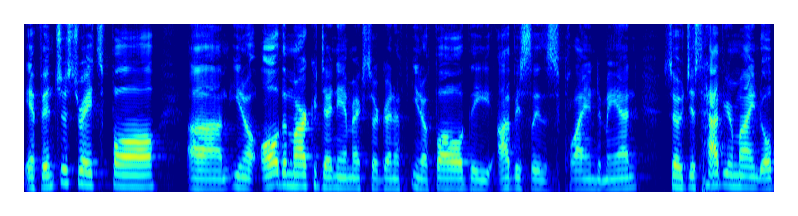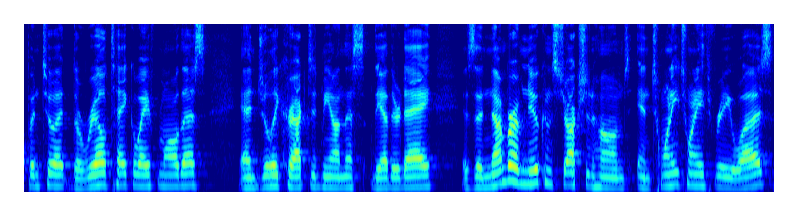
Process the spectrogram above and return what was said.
If interest rates fall, um, you know, all the market dynamics are going to, you know, follow the obviously the supply and demand. So just have your mind open to it. The real takeaway from all this, and Julie corrected me on this the other day, is the number of new construction homes in 2023 was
